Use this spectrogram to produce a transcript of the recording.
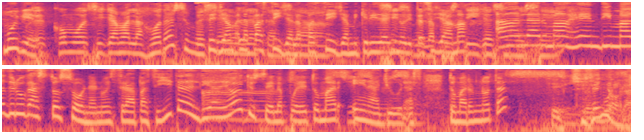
muy bien. Eh, ¿Cómo se llama la joda? Se llama la pastilla, la pastilla, mi querida Sí, Ignorita, se llama pastilla, su merced. alarmagendimmadrugastosona, nuestra pastillita del día de hoy que usted la puede tomar en ayunas. ¿Tomaron nota? Sí, señora.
